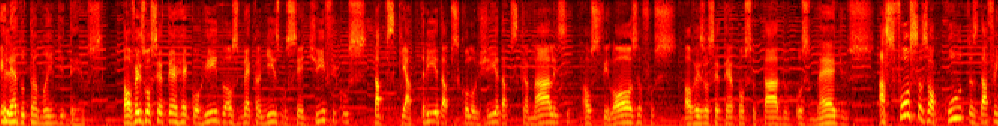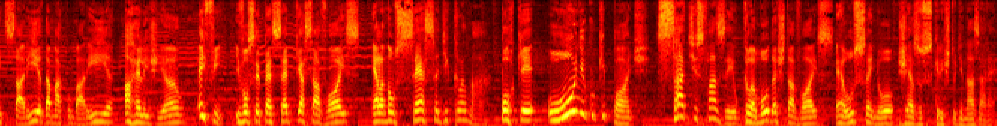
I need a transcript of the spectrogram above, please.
ele é do tamanho de Deus. Talvez você tenha recorrido aos mecanismos científicos da psiquiatria, da psicologia, da psicanálise, aos filósofos. Talvez você tenha consultado os médios, as forças ocultas da feitiçaria, da macumbaria, a religião, enfim. E você percebe que essa voz, ela não cessa de clamar. Porque o único que pode satisfazer o clamor desta voz é o Senhor Jesus Cristo de Nazaré.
